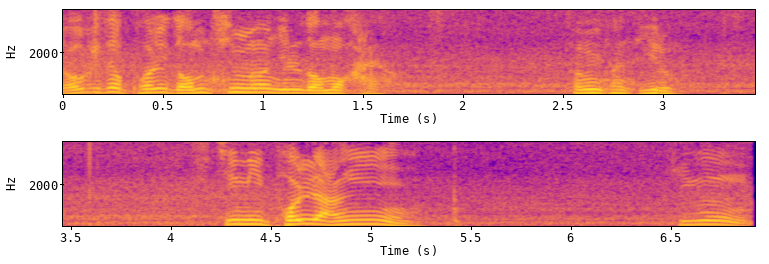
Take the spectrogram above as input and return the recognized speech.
여기서 벌이 넘치면 이로 넘어가요. 경리판 뒤로. 지금 이 벌 양이 지금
